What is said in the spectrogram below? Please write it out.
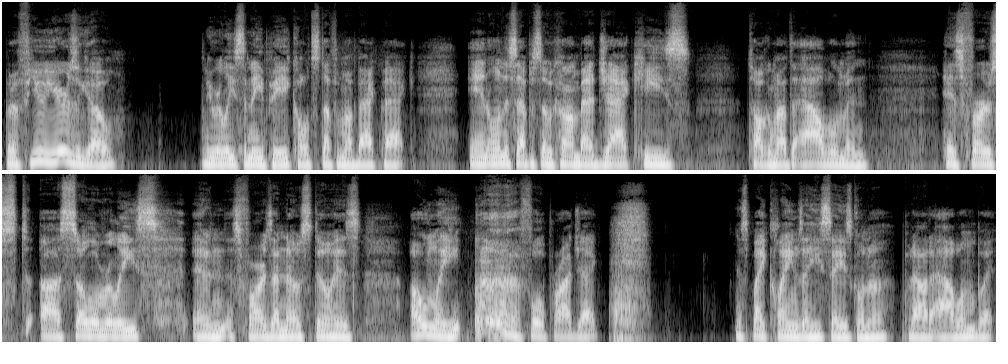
but a few years ago, he released an EP called "Stuff in My Backpack," And on this episode, Combat Jack, he's talking about the album and his first uh, solo release, and as far as I know, still his only full project. Despite claims that he says he's gonna put out an album, but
